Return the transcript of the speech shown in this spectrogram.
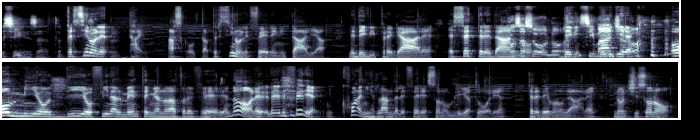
Sì, esatto. Persino le... Dai, ascolta, persino le ferie in Italia le devi pregare e se te le danno... Cosa sono? Devi, Si devi mangiano? dire, oh mio Dio, finalmente mi hanno dato le ferie. No, le, le- le ferie... Qua in Irlanda le ferie sono obbligatorie, te le devono dare, non ci sono...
